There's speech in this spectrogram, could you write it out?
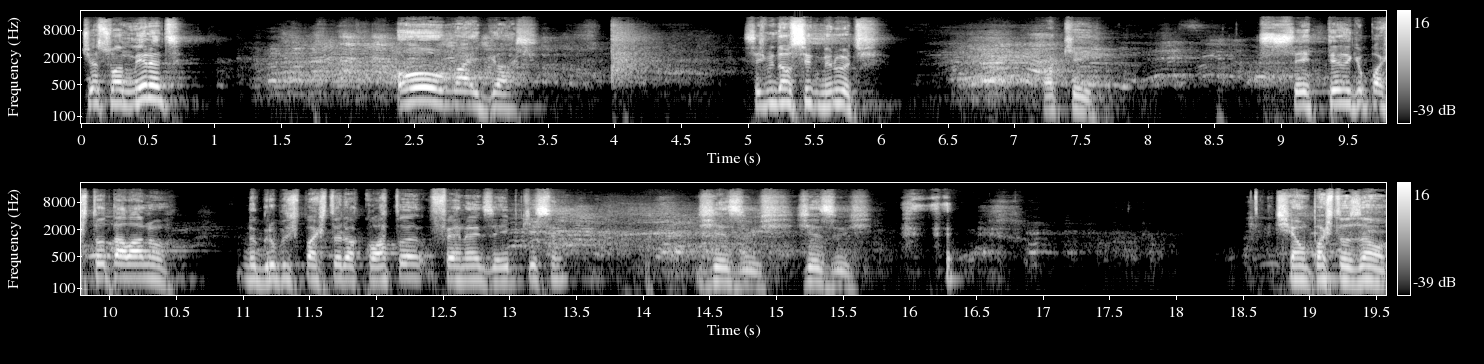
Just one minute? Oh my gosh. Vocês me dão cinco minutos? Ok. Certeza que o pastor está lá no, no grupo dos pastores. Eu corto o Fernandes aí, porque isso. Jesus, Jesus. Te amo, pastorzão.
